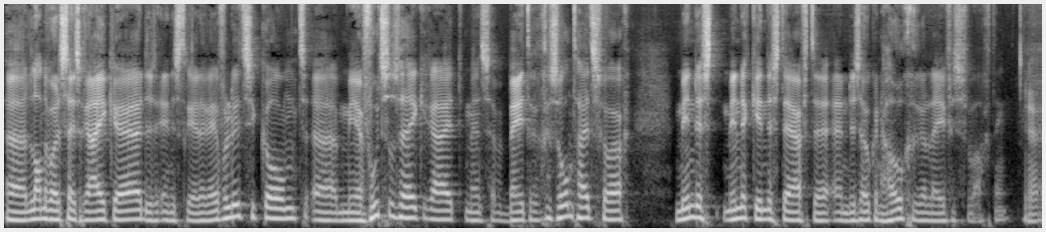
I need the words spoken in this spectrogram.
Eh, landen worden steeds rijker, dus de industriële revolutie komt, eh, meer voedselzekerheid, mensen hebben betere gezondheidszorg, minder, minder kindersterfte en dus ook een hogere levensverwachting. Ja.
